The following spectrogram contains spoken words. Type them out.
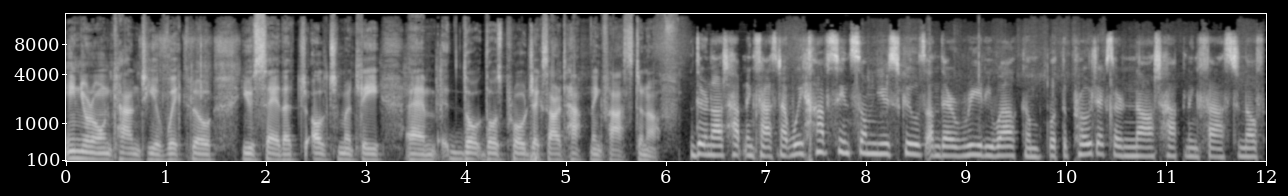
in your own county of Wicklow, you say that ultimately um, th- those projects aren't happening fast enough. They're not happening fast enough. We have seen some new schools, and they're really welcome, but the projects are not happening fast enough,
